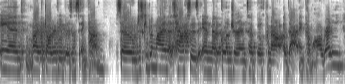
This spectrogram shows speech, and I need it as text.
and my photography business income. So just keep in mind that taxes and medical insurance have both come out of that income already.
